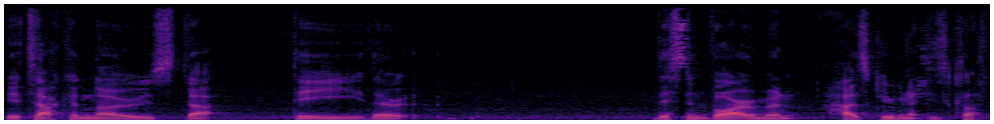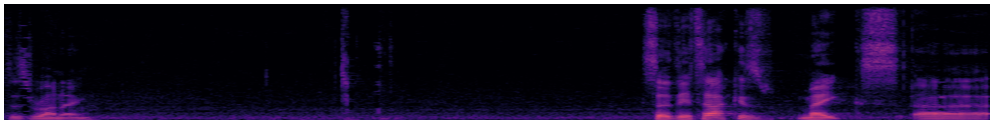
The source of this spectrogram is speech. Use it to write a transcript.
the attacker knows that the there, this environment has Kubernetes clusters running. So the attacker makes uh,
